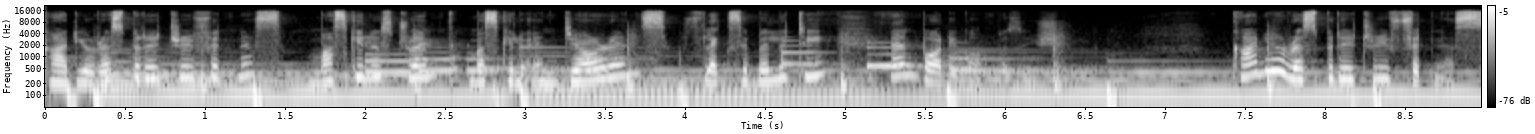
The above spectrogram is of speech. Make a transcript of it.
cardiorespiratory fitness, muscular strength, muscular endurance, flexibility, and body composition. Cardiorespiratory fitness.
